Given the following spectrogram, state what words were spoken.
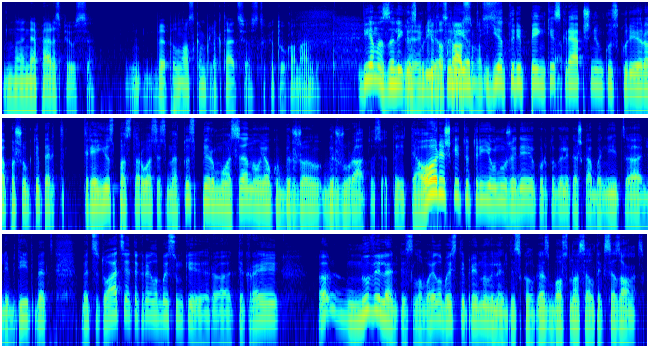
na, neperspjausi be pilnos komplektacijos tų kitų komandų. Vienas dalykas, E, kurį jie turi, jie, jie turi penkis krepšininkus, kurie yra pašaukti per trejus pastaruosius metus pirmuose naujokų biržo, biržų ratuose. Tai teoriškai tu turi jaunų žaidėjų, kur tu gali kažką bandyti lipdyti, bet, bet situacija tikrai labai sunki ir a, tikrai a, nuvilintis, labai labai stipriai nuvilintis kol kas Bosno Celtic sezonas.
